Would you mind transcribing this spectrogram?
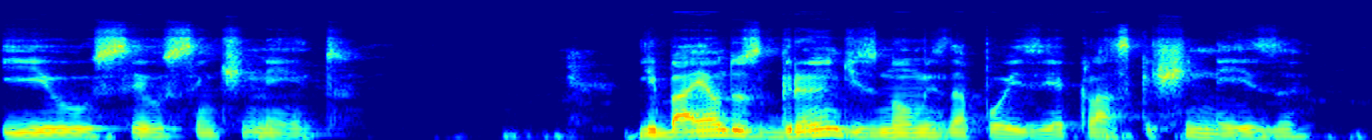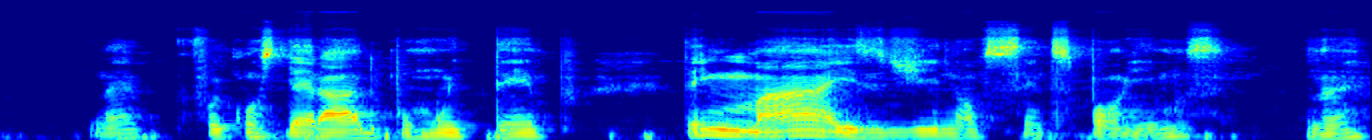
e o seu sentimento. Libai é um dos grandes nomes da poesia clássica chinesa, né? Foi considerado por muito tempo tem mais de 900 poemas, né?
